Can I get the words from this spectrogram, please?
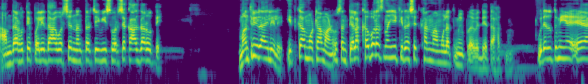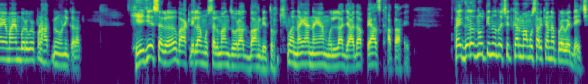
आमदार होते पहिले दहा वर्ष नंतरचे वीस वर्ष खासदार होते. मंत्री राहिलेले इतका मोठा माणूस आणि त्याला खबरच नाहीये की रशीद खान मामूला तुम्ही प्रवेश देत आहात म्हणून. उद्या तर तुम्ही ए आय एम आय एम बरोबर पण हात मिळवणी कराल. हे जे सगळं बाटलीला मुसलमान जोरात बांग देतो किंवा नया नया मुल्ला जादा प्याज खाता आहे काही गरज नव्हती ना रशीद खान मामू सारख्यांना प्रवेश द्यायची.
